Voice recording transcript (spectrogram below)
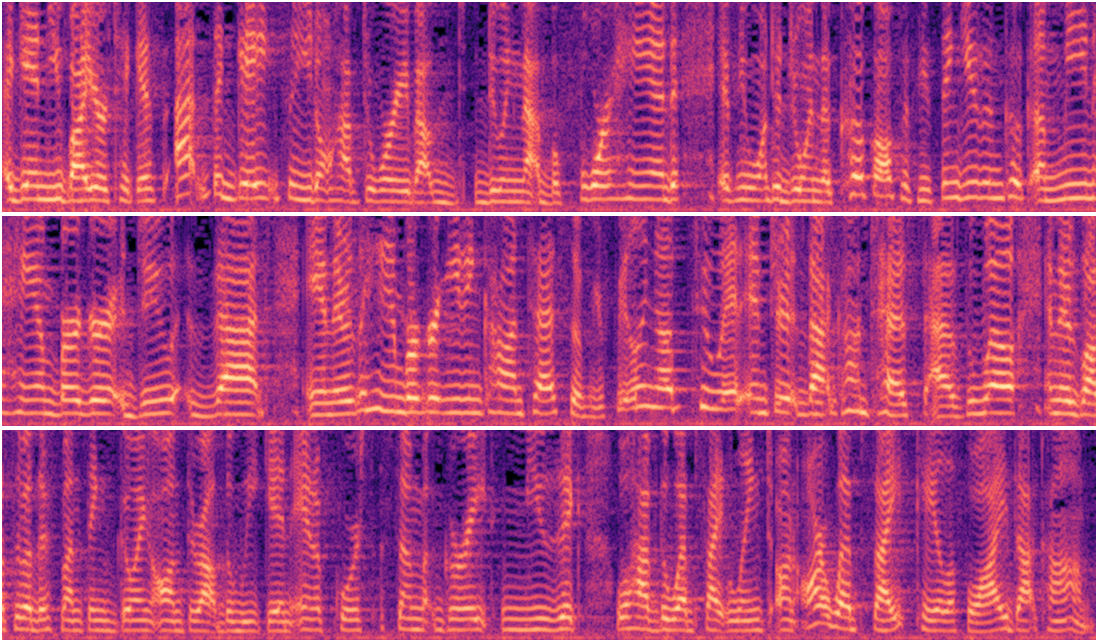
Again, you buy your tickets at the gate, so you don't have to worry about doing that beforehand. If you want to join the cook-off, if you think you can cook a mean hamburger, do that. And there's a hamburger eating contest, so if you're feeling up to it, enter that contest as well. And there's lots other fun things going on throughout the weekend. And of course, some great music. We'll have the website linked on our website, klfy.com.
